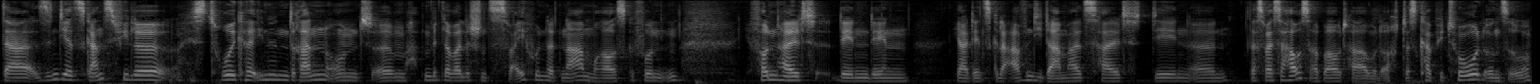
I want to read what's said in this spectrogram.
da sind jetzt ganz viele HistorikerInnen dran und ähm, haben mittlerweile schon 200 Namen rausgefunden von halt den, den, ja, den Sklaven, die damals halt den, äh, das Weiße Haus erbaut haben und auch das Kapitol und so.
